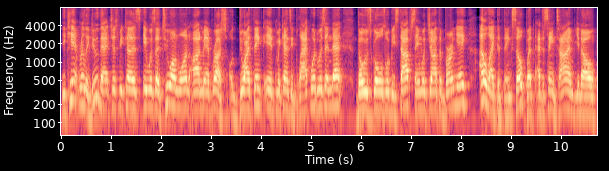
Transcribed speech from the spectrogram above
you can't really do that just because it was a two on one odd man rush. Do I think if Mackenzie Blackwood was in net, those goals would be stopped? Same with Jonathan Bernier. I would like to think so, but at the same time, you know,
